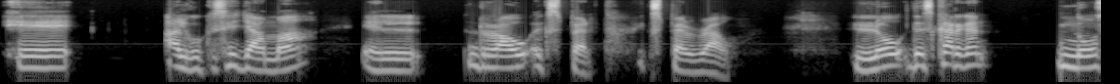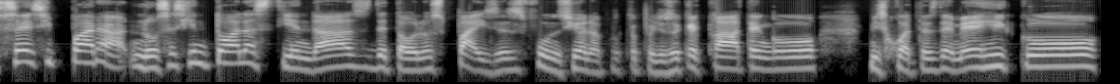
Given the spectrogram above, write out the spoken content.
eh, algo que se llama el RAW Expert, Expert RAW. Lo descargan no sé si para, no sé si en todas las tiendas de todos los países funciona, porque pues yo sé que acá tengo mis cuates de México,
